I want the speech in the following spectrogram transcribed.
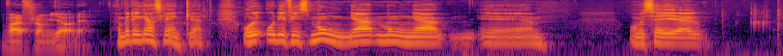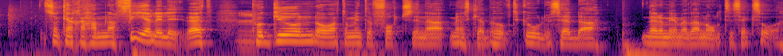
De, varför de gör det. Ja, men det är ganska enkelt. Och, och det finns många, många, eh, om vi säger, som kanske hamnar fel i livet på grund av att de inte fått sina mänskliga behov tillgodosedda när de är mellan 0 till 6 år.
